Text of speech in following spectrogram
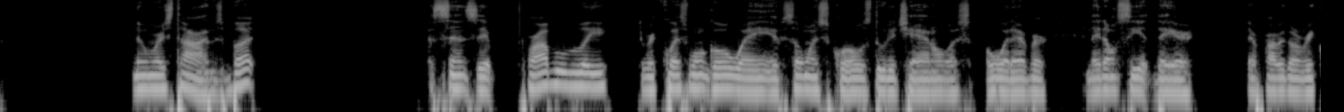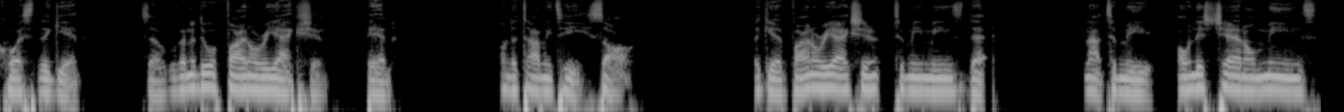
numerous times. But since it probably the request won't go away if someone scrolls through the channel or, or whatever and they don't see it there they're probably going to request it again. So we're going to do a final reaction then on the tommy t song. Again final reaction to me means that not to me on this channel means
